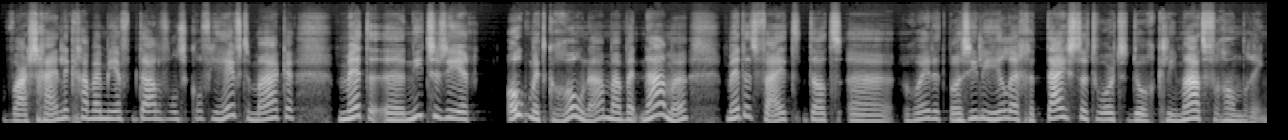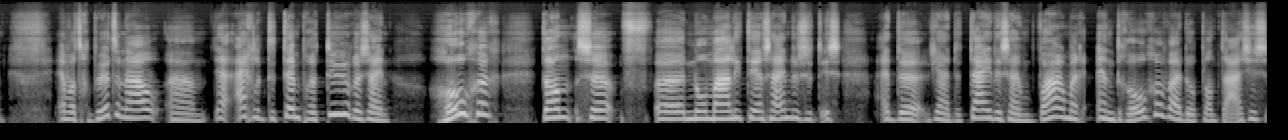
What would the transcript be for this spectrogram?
waarschijnlijk gaan wij meer betalen voor onze koffie, heeft te maken met eh, niet zozeer ook met corona, maar met name met het feit dat, eh, hoe heet het, Brazilië heel erg geteisterd wordt door klimaatverandering. En wat gebeurt er nou? Ehm, ja, eigenlijk de temperaturen zijn hoger dan ze eh, normaliter zijn. Dus het is, eh, de, ja, de tijden zijn warmer en droger, waardoor plantages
